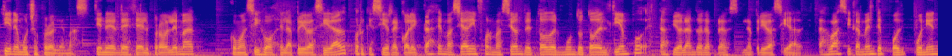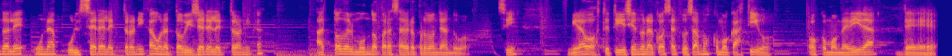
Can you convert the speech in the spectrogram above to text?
tiene muchos problemas. Tiene desde el problema, como decís vos, de la privacidad, porque si recolectas demasiada información de todo el mundo todo el tiempo, estás violando la, la privacidad. Estás básicamente poniéndole una pulsera electrónica, una tobillera electrónica a todo el mundo para saber por dónde anduvo. ¿sí? Mira vos, te estoy diciendo una cosa que usamos como castigo o como medida de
